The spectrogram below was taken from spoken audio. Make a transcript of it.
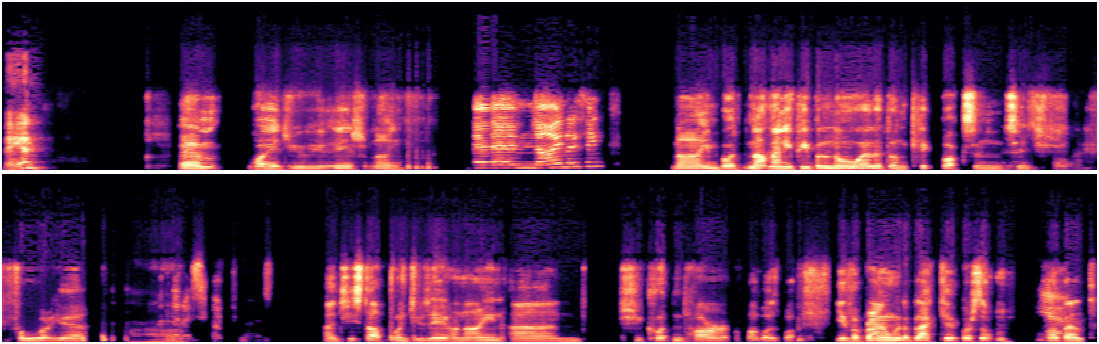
Then. Um, what age are you? Eight, nine, Um, nine, I think. nine. But not many people know Ella done kickboxing And I was since four. four. Yeah. And then I stopped when I was and she stopped when she was eight or nine and she couldn't her what was what you have a brown with a black tip or something or yeah. belt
